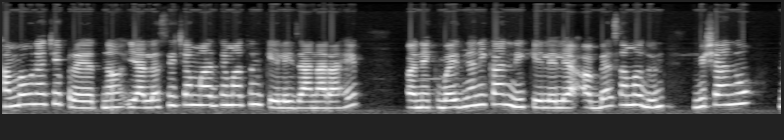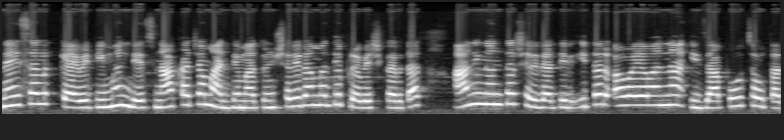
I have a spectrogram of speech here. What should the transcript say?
थांबवण्याचे प्रयत्न या लसीच्या माध्यमातून केले जाणार आहे. अनेक वैज्ञानिकांनी केलेल्या अभ्यासामधून विषाणू नेसल कॅव्हिटी म्हणजेच नाकाच्या माध्यमातून शरीरामध्ये प्रवेश करतात आणि नंतर शरीरातील इतर अवयवांना इजा पोहोचवतात.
